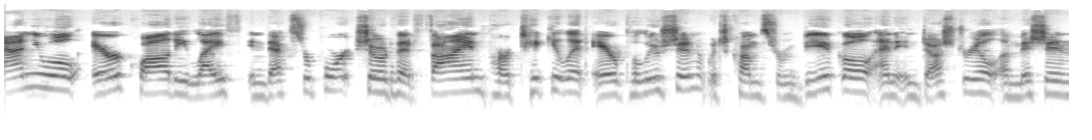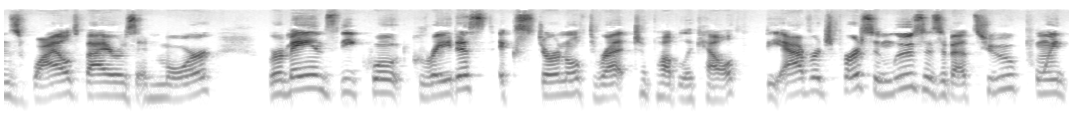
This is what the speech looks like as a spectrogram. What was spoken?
annual Air Quality Life Index report showed that fine particulate air pollution, which comes from vehicle and industrial emissions, wildfires, and more, remains the quote greatest external threat to public health. The average person loses about 2.3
